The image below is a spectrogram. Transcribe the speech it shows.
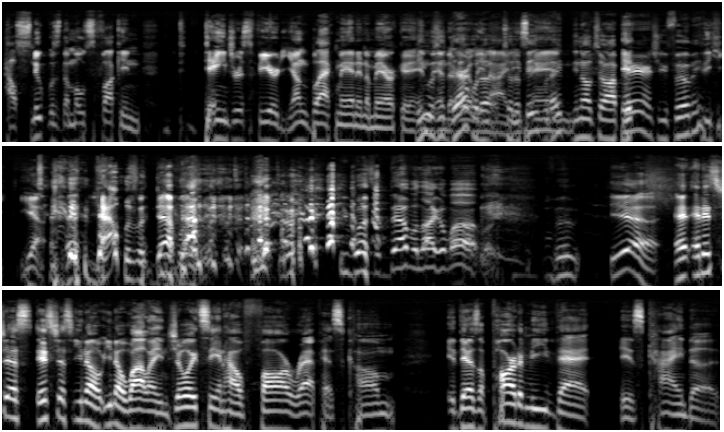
How Snoop was the most fucking d- dangerous, feared young black man in America in, He was in a the devil early to, 90s. to the people, they, you know, to our it- parents. you feel me? yeah, that was a devil. he was a devil like a mom. Yeah, and, and it's just it's just you know you know while I enjoyed seeing how far rap has come, there's a part of me that is kind of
